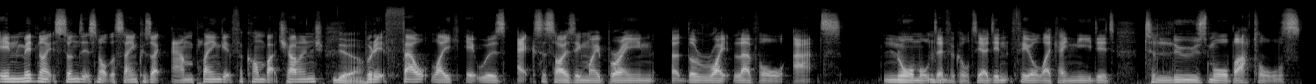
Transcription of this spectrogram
In Midnight Suns, it's not the same because I am playing it for combat challenge. Yeah. But it felt like it was exercising my brain at the right level at normal difficulty. I didn't feel like I needed to lose more battles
